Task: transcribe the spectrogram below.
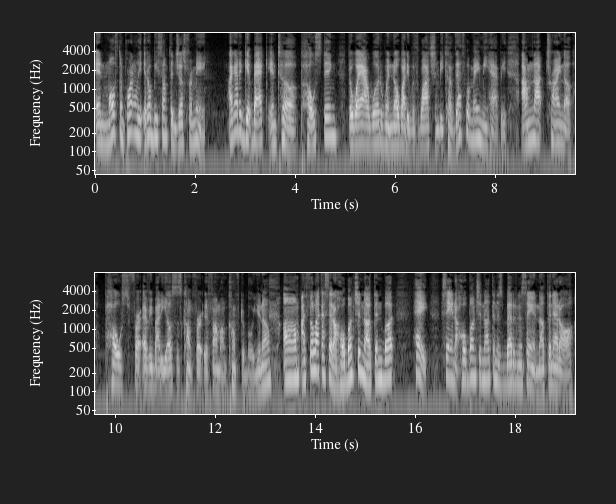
And most importantly, it'll be something just for me. I got to get back into posting the way I would when nobody was watching because that's what made me happy. I'm not trying to post for everybody else's comfort if I'm uncomfortable, you know? Um I feel like I said a whole bunch of nothing, but hey, saying a whole bunch of nothing is better than saying nothing at all.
